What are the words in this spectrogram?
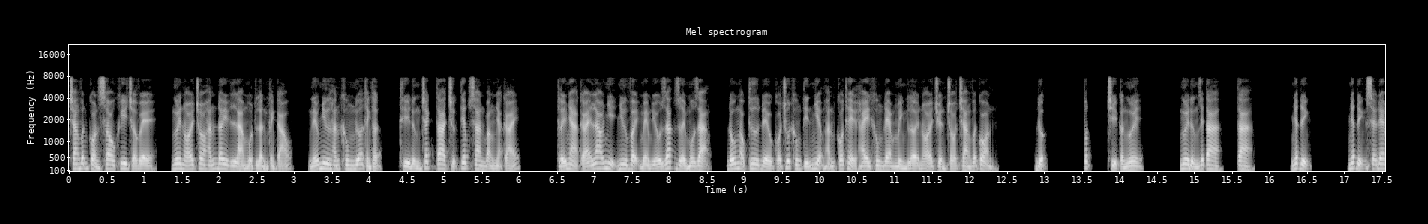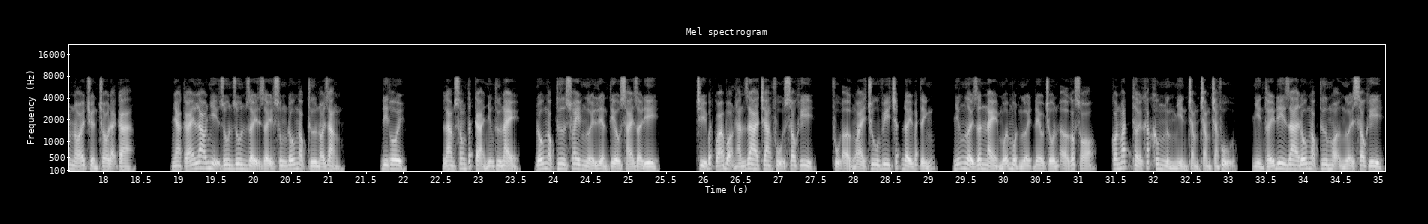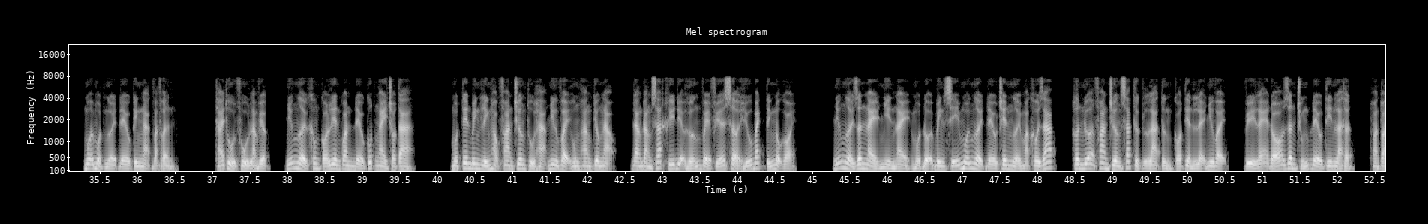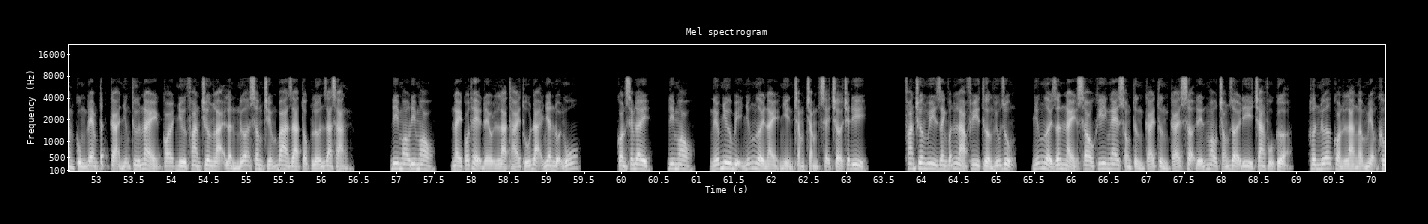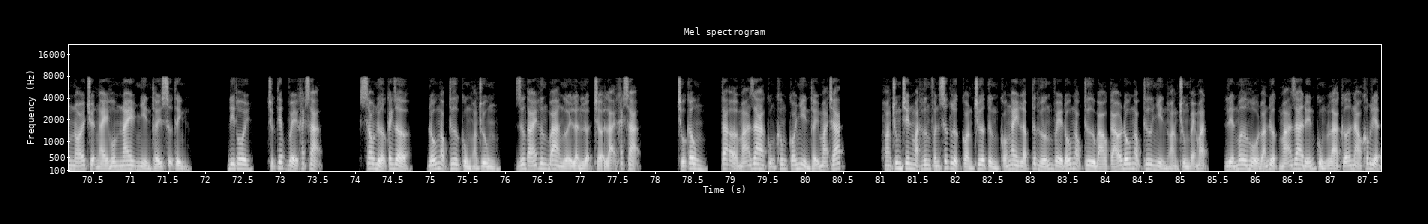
Trang vẫn còn sau khi trở về, ngươi nói cho hắn đây là một lần cảnh cáo, nếu như hắn không nữa thành thật, thì đừng trách ta trực tiếp san bằng nhà cái. Thấy nhà cái lão nhị như vậy mềm yếu rác rưởi mô dạng, đỗ ngọc thư đều có chút không tín nhiệm hắn có thể hay không đem mình lời nói truyền cho trang vẫn còn. Được, tốt, chỉ cần ngươi ngươi đừng giết ta ta nhất định nhất định sẽ đem nói chuyện cho đại ca. Nhà cái lao nhị run run rẩy rẩy xung đỗ ngọc thư nói rằng, đi thôi. Làm xong tất cả những thứ này, đỗ ngọc thư xoay người liền tiêu sái rời đi. Chỉ bất quá bọn hắn ra trang phủ sau khi, phủ ở ngoài chu vi chất đầy bách tính, những người dân này mỗi một người đều trốn ở góc xó, con mắt thời khắc không ngừng nhìn chằm chằm trang phủ, nhìn thấy đi ra đỗ ngọc thư mọi người sau khi, mỗi một người đều kinh ngạc và phần thái thủ phủ làm việc, những người không có liên quan đều cút ngay cho ta. Một tên binh lính học phan trương thủ hạ như vậy hung hăng kiêu ngạo, đang đằng sát khí địa hướng về phía sở hữu bách tính nộ gọi những người dân này nhìn này, một đội binh sĩ mỗi người đều trên người mặc khôi giáp, hơn nữa phan trương xác thực là từng có tiền lệ như vậy, vì lẽ đó dân chúng đều tin là thật, hoàn toàn cùng đem tất cả những thứ này coi như phan trương lại lần nữa xâm chiếm ba gia tộc lớn gia sản. Đi mau đi mau, này có thể đều là thái thú đại nhân đội ngũ. Còn xem đây, đi mau, nếu như bị những người này nhìn chằm chằm sẽ chờ chết đi. Phan trương uy danh vẫn là phi thường hữu dụng, những người dân này sau khi nghe xong từng cái từng cái sợ đến mau chóng rời đi trang phụ cửa, hơn nữa còn là ngậm miệng không nói chuyện ngày hôm nay nhìn thấy sự tình. Đi thôi, trực tiếp về khách sạn. Sau nửa cách giờ đỗ ngọc thư cùng hoàng trung, dương tái hưng ba người lần lượt trở lại khách sạn. Chúa công, ta ở mã gia cũng không có nhìn thấy mã trác. Hoàng trung trên mặt hưng phấn sức lực còn chưa từng có ngay lập tức hướng về đỗ ngọc thư báo cáo. Đỗ ngọc thư nhìn hoàng trung vẻ mặt, liền mơ hồ đoán được mã gia đến cùng là cỡ nào khốc liệt.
